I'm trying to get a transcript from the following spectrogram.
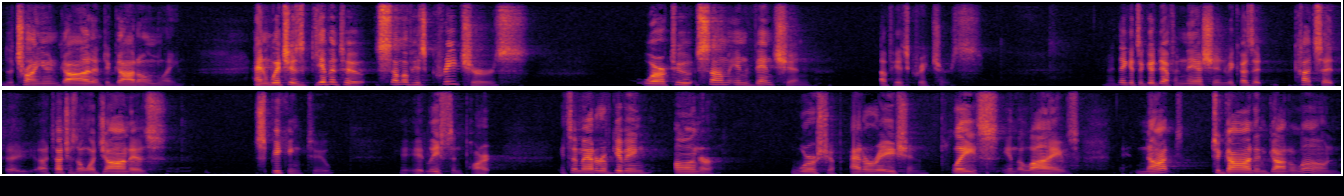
the triune God and to God only, and which is given to some of his creatures or to some invention of his creatures. I think it's a good definition because it cuts it, uh, touches on what John is speaking to, at least in part. It's a matter of giving honor, worship, adoration, place in the lives, not to God and God alone,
